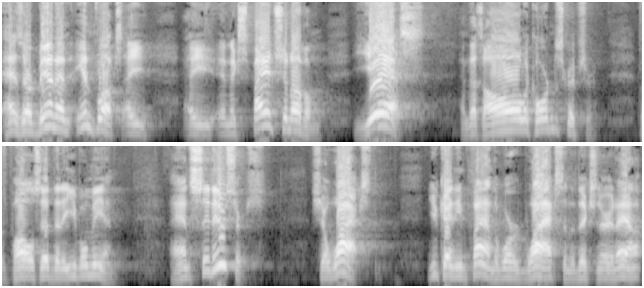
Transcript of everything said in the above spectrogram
has there been an influx, a, a an expansion of them? Yes. And that's all according to Scripture. But Paul said that evil men and seducers shall wax. You can't even find the word wax in the dictionary now,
